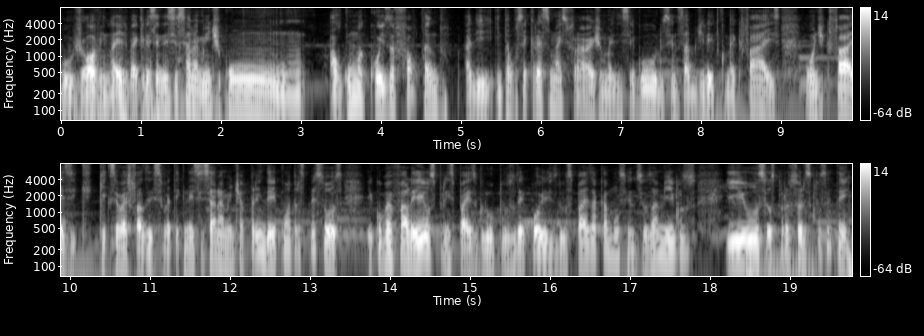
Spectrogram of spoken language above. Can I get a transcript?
o jovem lá, ele vai crescer necessariamente com alguma coisa faltando ali. Então você cresce mais frágil, mais inseguro, você não sabe direito como é que faz, onde que faz e o que, que, você vai fazer. Você vai ter que necessariamente aprender com outras pessoas. E como eu falei, os principais grupos depois dos pais acabam sendo seus amigos e os seus professores que você tem.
